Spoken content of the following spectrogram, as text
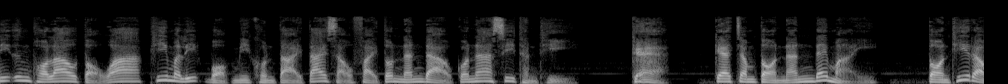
นี่อึ้งพอเล่าต่อว่าพี่มะลิบอกมีคนตายใต้เสาไฟต้นนั้นดาวก็หน้าซีดทันที แก แกจำตอนนั้นได้ไหม ตอนที่เรา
